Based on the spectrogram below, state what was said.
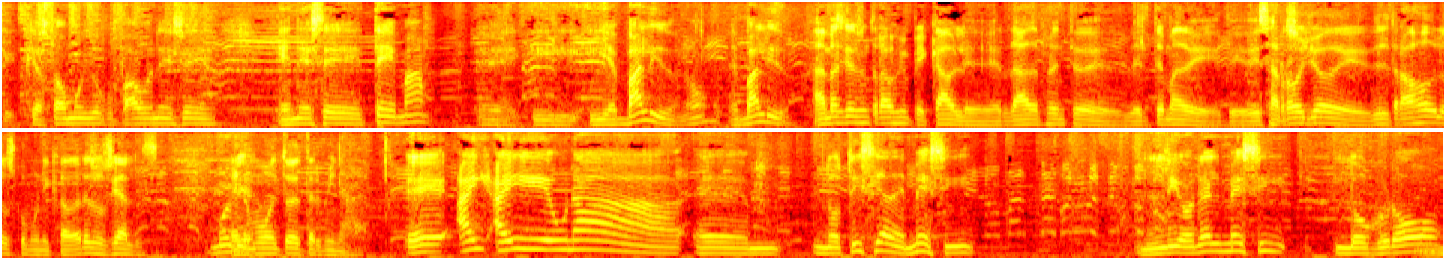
que, que ha estado muy ocupado en ese, en ese tema eh, y, y es válido, ¿no? Es válido. Además que es un trabajo impecable, de verdad, frente de- del tema de, de desarrollo de- del trabajo de los comunicadores sociales Muy en bien. un momento determinado. Eh, hay, hay una eh, noticia de Messi Lionel Messi logró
